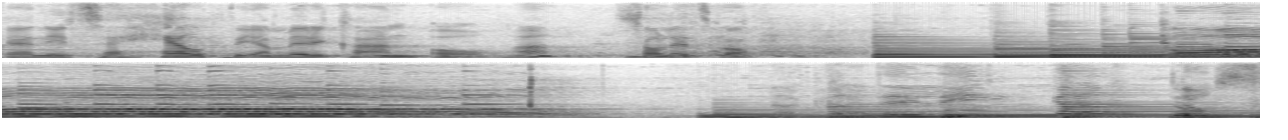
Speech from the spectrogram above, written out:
And it's a healthy American O, huh? So let's go. Oh. Una candelica, dos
